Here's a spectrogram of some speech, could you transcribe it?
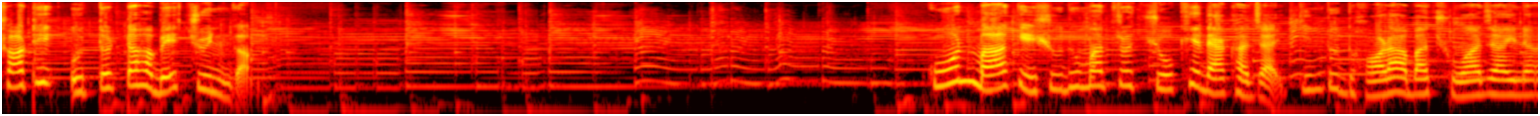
সঠিক উত্তরটা হবে চুইনগাম। কোন মাকে শুধুমাত্র চোখে দেখা যায়, কিন্তু ধরা বা ছোঁয়া যায় না?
